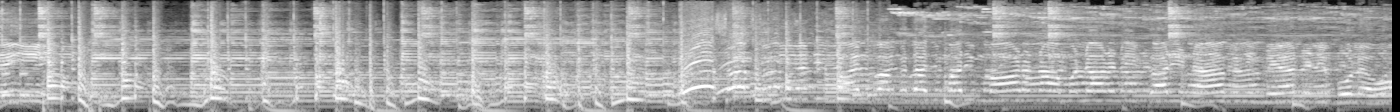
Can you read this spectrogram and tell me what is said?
નહીં. દુનિયાની મારી માળના મંડાણની કાળી નાગની મેલડી બોલે હો.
